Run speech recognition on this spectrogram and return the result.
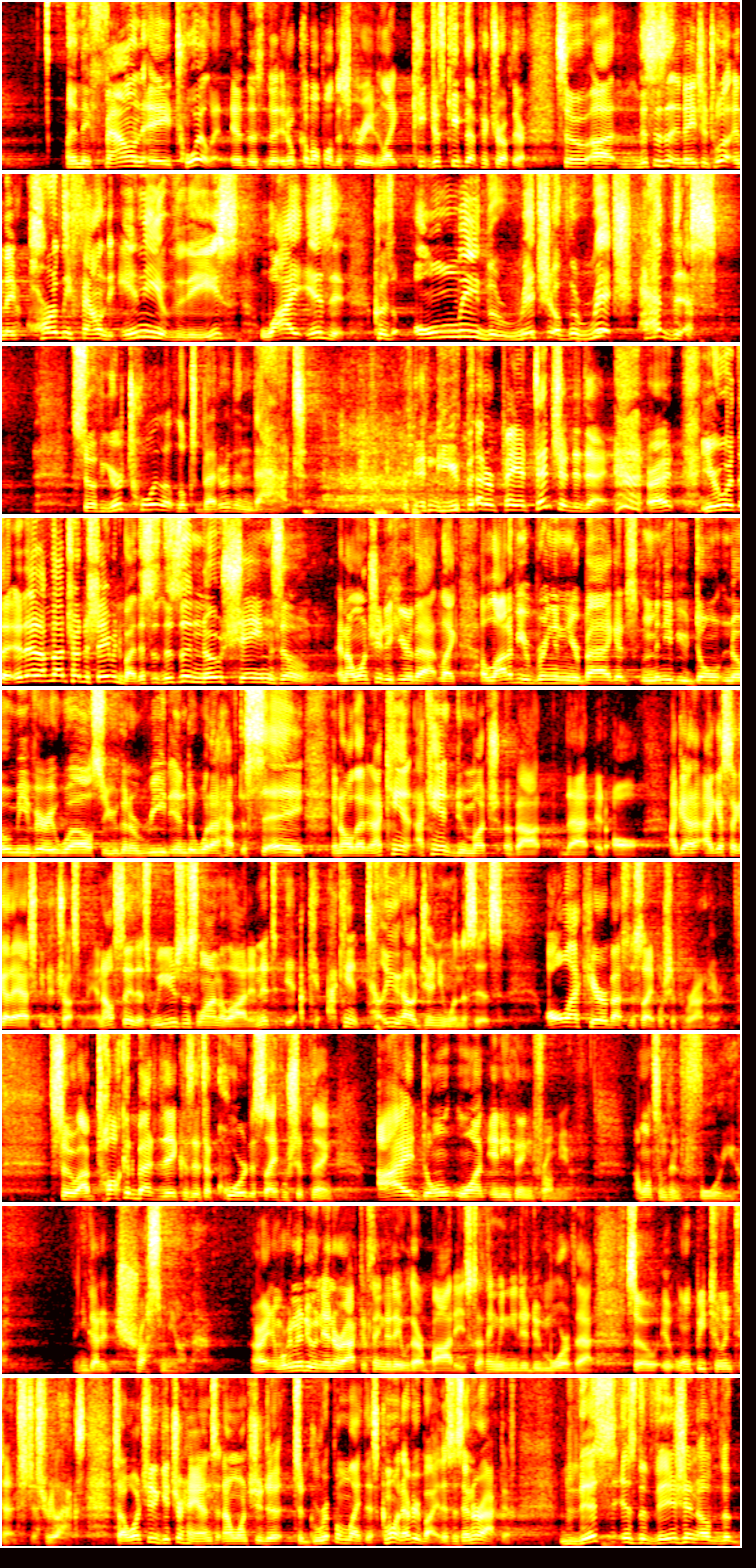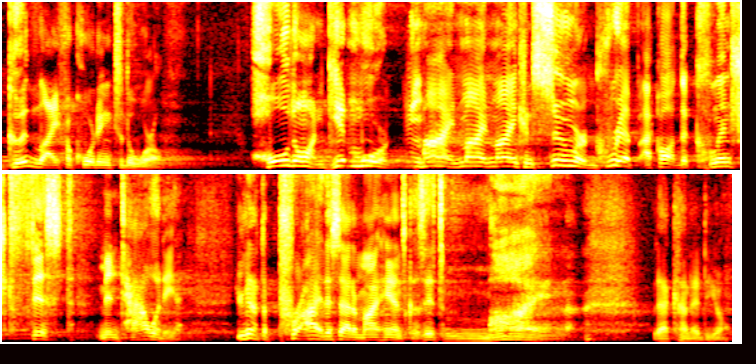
And they found a toilet. It'll come up on the screen. Like, keep, just keep that picture up there. So uh, this is an ancient toilet, and they hardly found any of these. Why is it? Because only the rich of the rich had this. So if your toilet looks better than that, then you better pay attention today, right? You're with it. And I'm not trying to shame anybody. This is, this is a no shame zone. And I want you to hear that. Like a lot of you are bringing in your baggage. Many of you don't know me very well, so you're going to read into what I have to say and all that. And I can't, I can't do much about that at all. I, got, I guess I got to ask you to trust me. And I'll say this we use this line a lot, and it's, it, I, can't, I can't tell you how genuine this is. All I care about is discipleship around here. So I'm talking about it today because it's a core discipleship thing. I don't want anything from you. I want something for you. And you got to trust me on that. All right, and we're going to do an interactive thing today with our bodies because I think we need to do more of that. So it won't be too intense. Just relax. So I want you to get your hands and I want you to, to grip them like this. Come on, everybody. This is interactive. This is the vision of the good life according to the world. Hold on, get more, mine, mine, mine, consumer grip. I call it the clenched fist mentality. You're gonna have to pry this out of my hands because it's mine. That kind of deal.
